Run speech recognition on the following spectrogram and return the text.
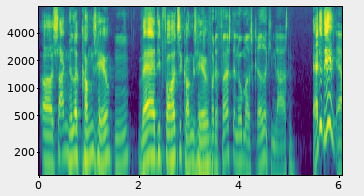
Og sangen hedder Kongens Have. Mm. Hvad er dit forhold til Kongens Have? For det første er nummeret skrevet af Kim Larsen. Er det det? Ja.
